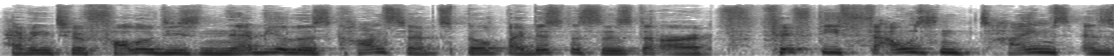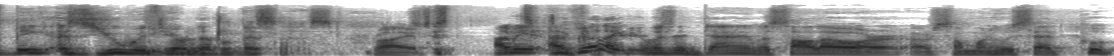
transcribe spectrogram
having to follow these nebulous concepts built by businesses that are 50,000 times as big as you with your little business. Right. Just, I mean, I feel like it was it Daniel Vassallo or, or someone who said, who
